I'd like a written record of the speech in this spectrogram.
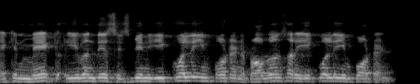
i can make even this. It's been equally important. Problems are equally important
